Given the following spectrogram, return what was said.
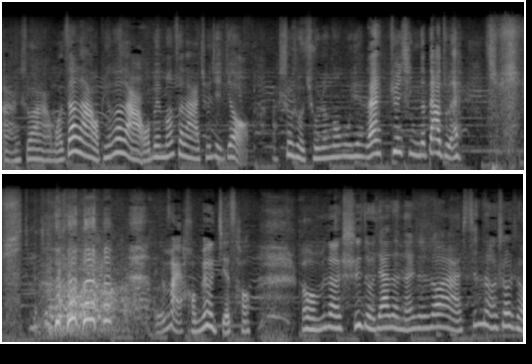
啊，说啊，我赞啦，我评论啦，我被萌死啦，求解救啊！瘦瘦求人工呼吸，来撅起你的大嘴。哎呀妈呀，好没有节操！然后我们的十九家的男神说啊，心疼射手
